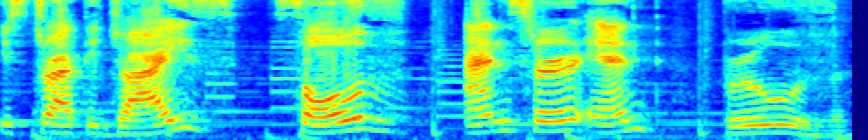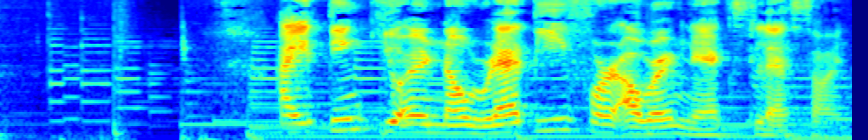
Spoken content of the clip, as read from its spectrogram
strategize, solve, answer, and prove. I think you are now ready for our next lesson.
